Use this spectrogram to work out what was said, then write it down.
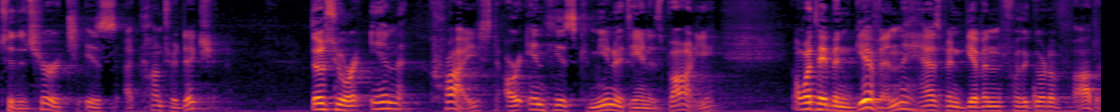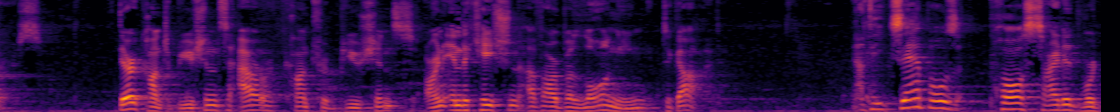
to the church is a contradiction. Those who are in Christ are in his community and his body, and what they've been given has been given for the good of others. Their contributions, our contributions, are an indication of our belonging to God. Now, the examples Paul cited were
